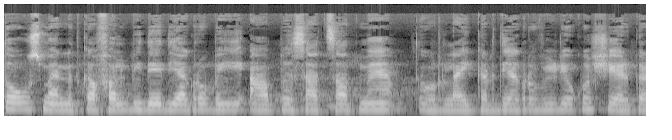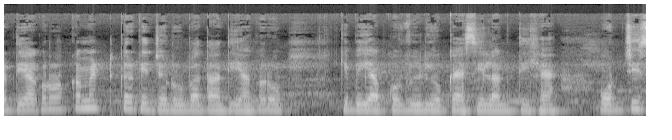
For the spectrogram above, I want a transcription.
तो उस मेहनत का फल भी दे दिया करो भाई, आप साथ साथ में और लाइक कर दिया करो वीडियो को शेयर कर दिया करो और कमेंट करके ज़रूर बता दिया करो कि भाई आपको वीडियो कैसी लगती है। और जिस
